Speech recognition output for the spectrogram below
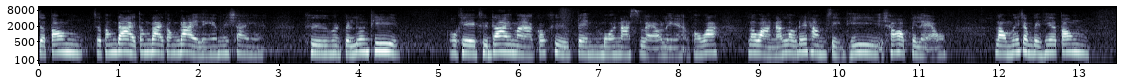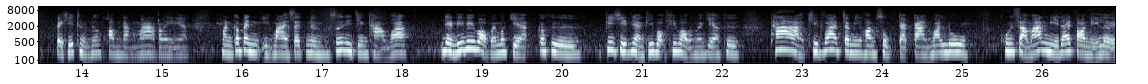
จะต้องจะต้องได้ต้องได้ต้องได้อะไรเงี้ยไม่ใช่ไงคือมันเป็นเรื่องที่โอเคคือได้มาก็คือเป็นโบนัสแล้วอะไรเงี้ยเพราะว่าระหว่างนั้นเราได้ทำสิ่งที่ชอบไปแล้ว เราไม่จำเป็นที่จะต้องไปคิดถึงเรื่องความดังมากอะไรเงี้ยมันก็เป็นอีก mindset หนึ่งซึ่งจริงๆถามว่า อย่างที่พี่บอกไปเมื่อกี้ก็คือ พี่คิดอย่างที่บอกพี่บอกไปเมื่อกี้คือ ถ้าคิดว่าจะมีความสุขจากการวาดรูป คุณสามารถมีได้ตอนนี้เลย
